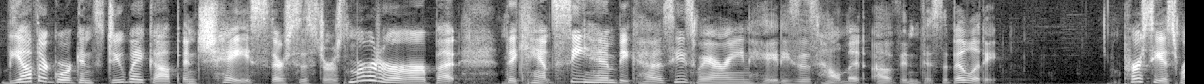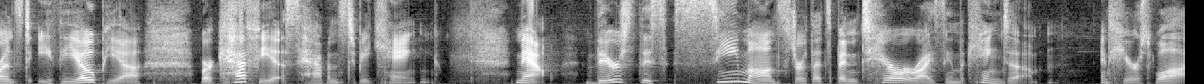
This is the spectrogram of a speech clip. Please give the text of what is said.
The other Gorgons do wake up and chase their sister's murderer, but they can't see him because he's wearing Hades' helmet of invisibility. Perseus runs to Ethiopia, where Cepheus happens to be king. Now, there's this sea monster that's been terrorizing the kingdom, and here's why.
